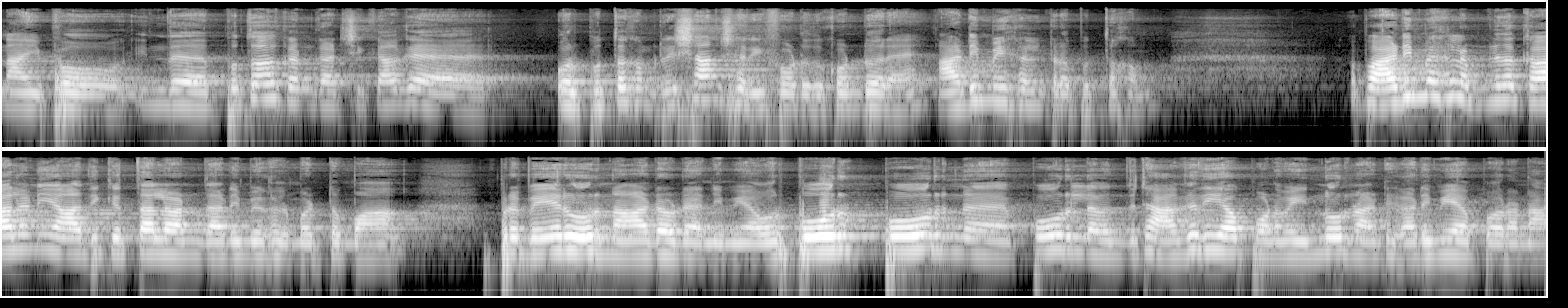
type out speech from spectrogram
நான் இப்போது இந்த புத்தக கண்காட்சிக்காக ஒரு புத்தகம் ரிஷான் ஷெரீஃபோடது கொண்டு வரேன். அடிமைகள்ன்ற புத்தகம். அப்போ அடிமைகள் அப்படின்னா காலனி ஆதிக்கத்தால் வாழ்ந்த அடிமைகள் மட்டுமா? அப்புறம் வேற ஒரு நாடோட அடிமையா? ஒரு போர் போர்ன போரில் வந்துட்டு அகதியாக போனவன் இன்னொரு நாட்டுக்கு அடிமையாக போகிறானா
